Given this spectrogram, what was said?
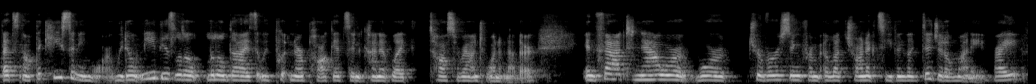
That's not the case anymore. We don't need these little little guys that we put in our pockets and kind of like toss around to one another. In fact, now we're we're traversing from electronic to even like digital money, right?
